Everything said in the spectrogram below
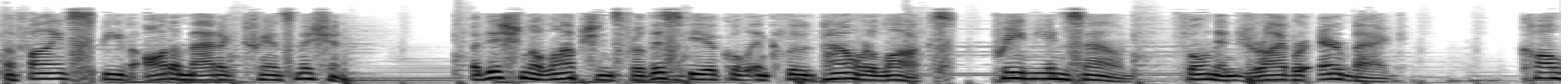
a 5-speed automatic transmission. Additional options for this vehicle include power locks, premium sound, phone and driver airbag. Call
